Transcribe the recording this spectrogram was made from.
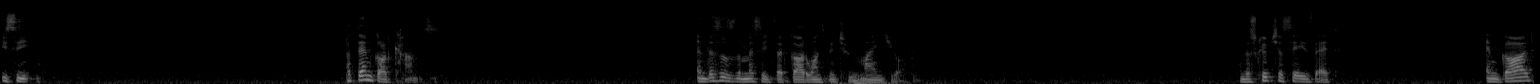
You see, but then God comes. And this is the message that God wants me to remind you of. And the scripture says that, and God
